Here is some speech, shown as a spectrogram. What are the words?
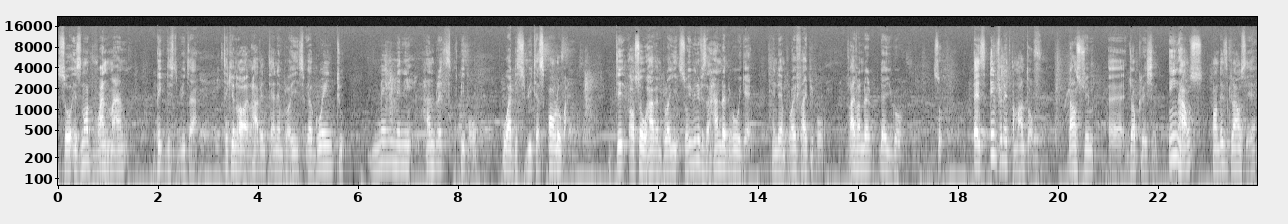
So it's not one man, big distributor, taking all and having 10 employees. We are going to many, many hundreds of people who are distributors all over. They also have employees. So even if it's 100 people we get, and they employ five people, 500, there you go. So there's infinite amount of downstream uh, job creation. In-house, on these grounds here,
